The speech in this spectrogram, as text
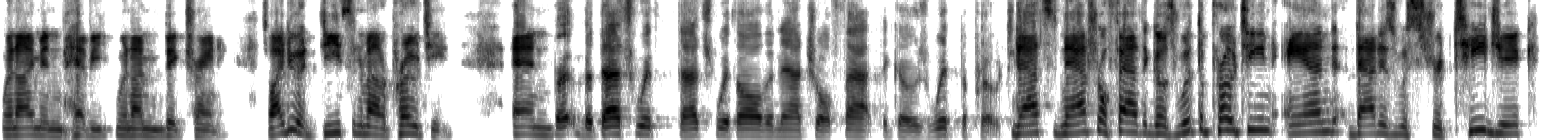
when I'm in heavy when I'm in big training. So I do a decent amount of protein. And but but that's with that's with all the natural fat that goes with the protein. That's natural fat that goes with the protein and that is with strategic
